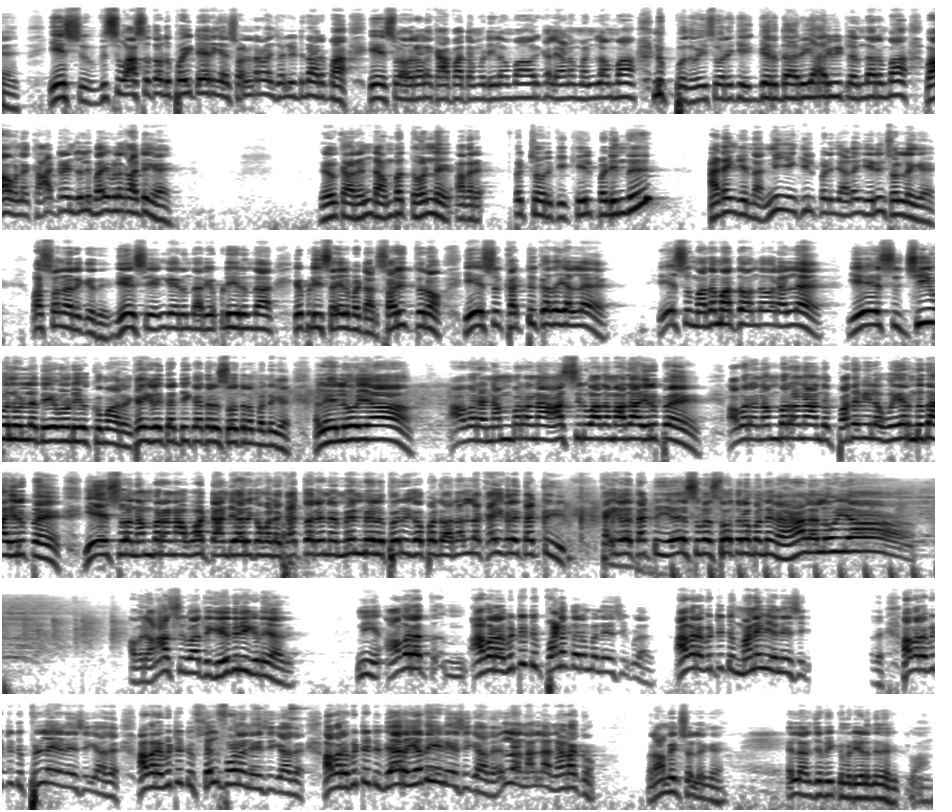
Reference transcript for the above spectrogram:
இயேசு விசுவாசத்தோடு போயிட்டே இருங்க. சொல்கிறவன் சொல்லிட்டு தான் இருப்பான். இயேசு அவரால் காப்பாற்ற முடியலம்மா அவர் கல்யாணம் பண்ணலாமா முப்பது வயசு வரைக்கும் இங்கே இருந்தார். யார் வீட்டில் இருந்தாரும்மா வா உன்னை காட்டுறேன்னு சொல்லி பைபிளை காட்டுங்க. யோகா ரெண்டு ஐம்பத்தொன்று அவர் பெற்றோருக்கு கீழ்ப்படிந்து அடங்கியிருந்தார். நீயும் கீழ்ப்படிஞ்சு அடங்கிருன்னு சொல்லுங்க. வசனம் இருக்குது. ஏசு எங்கே இருந்தார்? எப்படி இருந்தார்? எப்படி செயல்பட்டார்? சரித்திரம். ஏசு கட்டுக்கதை அல்ல. ஏசு மதமாத்த வந்தவர் அல்ல. ஏசு ஜீவனுள்ள தேவனுடைய குமாரன். கைகளை தட்டி கத்திர சோதனம் பண்ணுங்க. அல்லேலூயா. அவரை நம்புறேன்னா ஆசீர்வாதமாக தான் இருப்பேன். அவரை நம்புறேன்னா அந்த பதவியில் உயர்ந்து தான் இருப்பேன். இயேசுவை நம்புறேன்னா ஓட்டாண்டியாக இருக்க மாட்டேன். கத்தர் என்ன மேன்மேலும் பெருக பண்ணுவார். நல்ல கைகளை தட்டி கைகளை தட்டி இயேசுவை சோதனம் பண்ணுங்க. ஹalleluya அவர் ஆசீர்வாதத்துக்கு எதிரி கிடையாது. நீ அவரை அவரை விட்டுட்டு பணத்தை ரொம்ப நேசிக்கக்கூடாது. அவரை விட்டுட்டு மனைவியை நேசிக்க அவரை விட்டுட்டு பிள்ளையை நேசிக்காத. அவரை விட்டுட்டு செல்போனை நேசிக்காத. அவரை விட்டுட்டு வேற எதையும் நேசிக்காத. எல்லாம் நல்லா நடக்கும். ராமின் சொல்லுங்கள் எல்லாரும் ஜபிக்கும்படி எழுந்துன்னு இருக்கலாம்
